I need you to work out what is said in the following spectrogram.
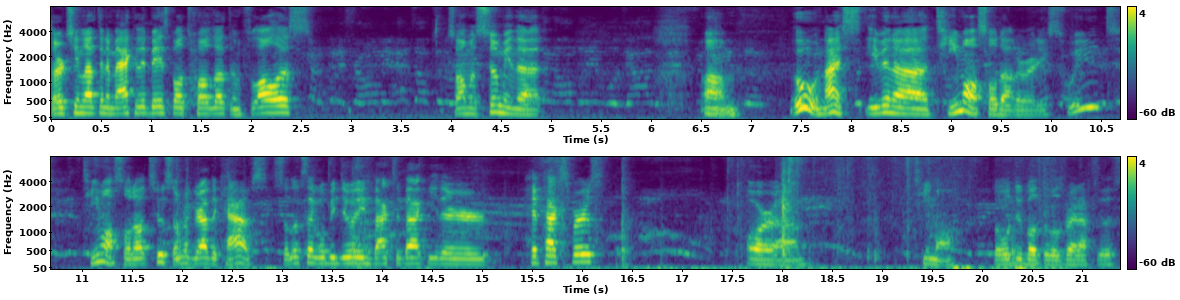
13 left in Immaculate Baseball, 12 left in Flawless. So I'm assuming that. Um, ooh, nice. Even uh, Team All sold out already. Sweet. Team All sold out too, so I'm going to grab the Cavs. So it looks like we'll be doing back-to-back -back either hit packs first or um, Team All. But we'll do both of those right after this.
